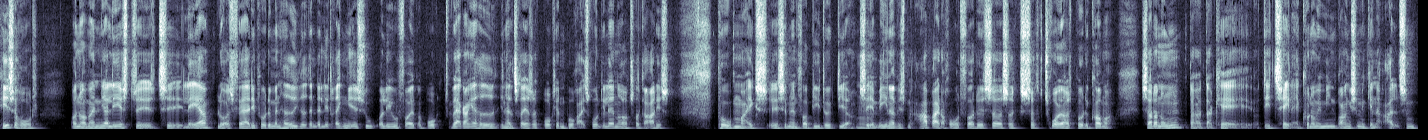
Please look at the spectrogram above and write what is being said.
pissehårdt, og når man, jeg læste til, til lærer, blev også færdig på det, men havde I ved, den der lidt ringe SU at leve for, ikke? og brugt, hver gang jeg havde en 50'er, brugte jeg den på at rejse rundt i landet og optræde gratis på open mics, øh, simpelthen for at blive dygtigere. Mm. Så jeg mener, at hvis man arbejder hårdt for det, så, så, så tror jeg også på, at det kommer. Så er der nogen, der, der kan, og det taler jeg ikke kun om i min branche, men generelt, som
